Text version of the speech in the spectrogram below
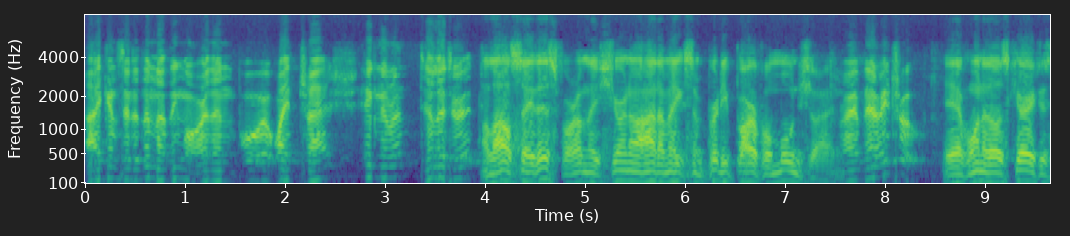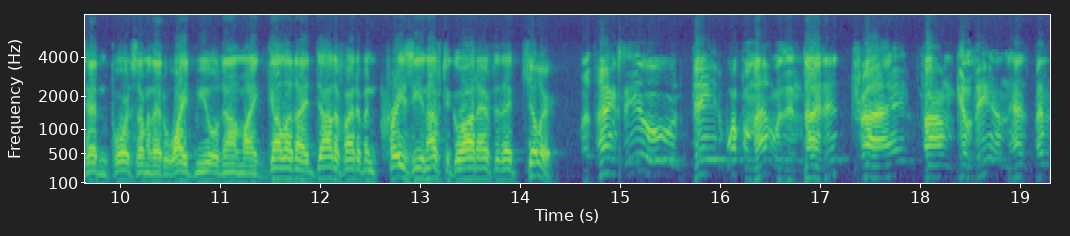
I consider them nothing more than poor white trash, ignorant, illiterate. Well, I'll say this for them. They sure know how to make some pretty powerful moonshine. Uh, very true. Yeah, if one of those characters hadn't poured some of that white mule down my gullet, I doubt if I'd have been crazy enough to go out after that killer. But thanks to you, Dade Wupperman was indicted, tried, found guilty, and has been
